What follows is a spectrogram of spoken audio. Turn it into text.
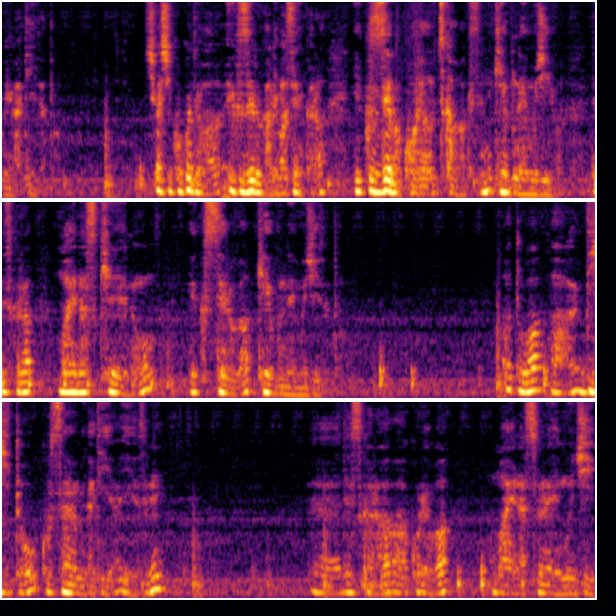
オメガ t だと。しかしここでは x0 がありませんから x0 はこれを使うわけですよね。k 分の mg を。ですからマイナス k の x0 が k 分の mg だと。あとはあ d とコサインオメガ t はいいですね、えー、ですからあこれはマイナスの mg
